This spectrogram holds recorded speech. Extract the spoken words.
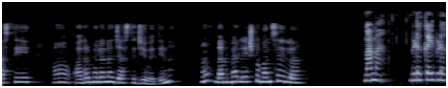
ಆಸ್ತಿ ಅದ್ರ ಮೇಲೆನ ಜಾಸ್ತಿ ಜೀವ ಐತಿನ? ನನ್ನ ಮೇಲೆ ಎಷ್ಟು ಮನಸ್ಸು ಇಲ್ಲ. ಮಾಮ, ಬಿಡು, ಕೈ ಬಿಡು.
